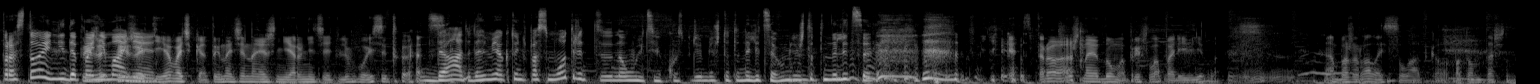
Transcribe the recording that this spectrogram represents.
простое Ты же, ты недопонимание. же девочка, ты начинаешь нервничать в любой ситуации. Да, тогда меня кто-нибудь посмотрит на улице, господи, у меня что-то на лице, у меня что-то на лице. Страшная дома пришла, поревила. Обожралась сладкого, потом тошнит.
